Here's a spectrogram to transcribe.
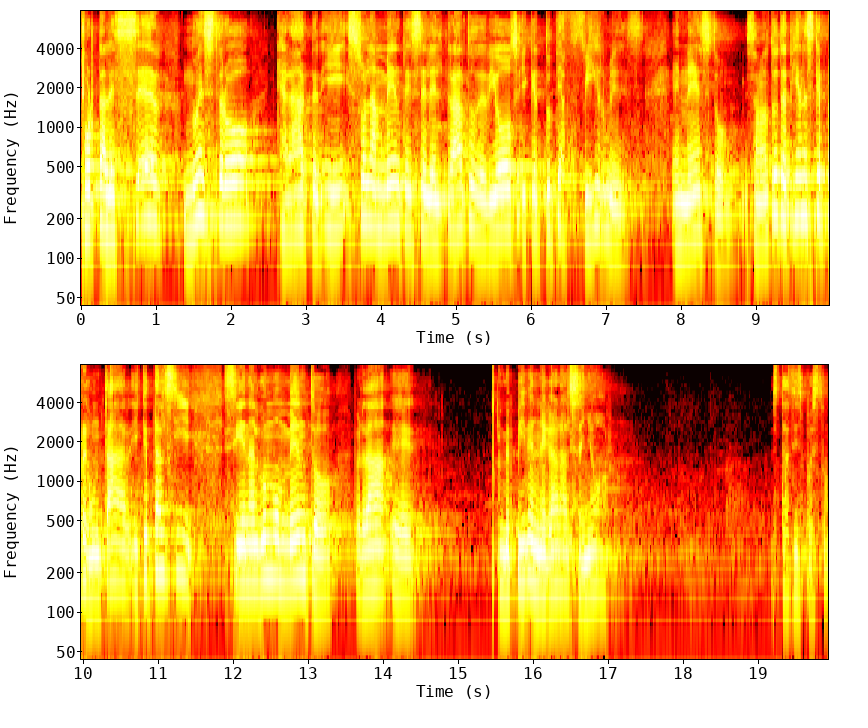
fortalecer nuestro carácter y solamente es el trato de Dios y que tú te afirmes en esto. Mis hermanos, tú te tienes que preguntar, ¿y qué tal si, si en algún momento, verdad, eh, me piden negar al Señor? ¿Estás dispuesto?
